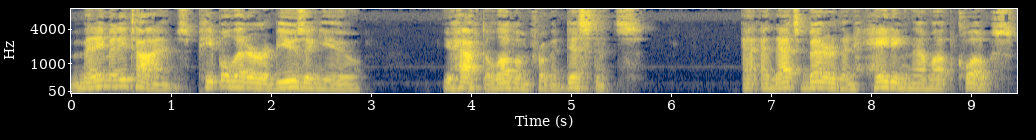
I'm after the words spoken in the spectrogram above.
Many, many times, people that are abusing you, you have to love them from a distance. And, and that's better than hating them up close.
